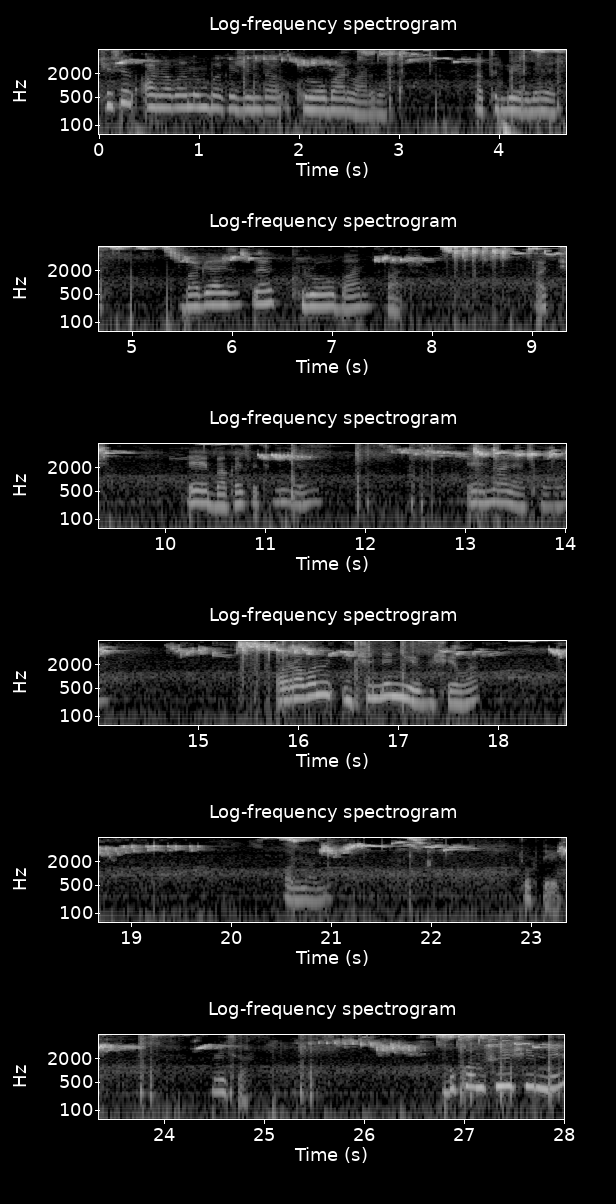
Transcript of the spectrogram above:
Kesin arabanın bagajında crowbar vardı. Hatırlıyorum evet. Bagajda crowbar var. Aç. E bagaj açılmıyor. E ne alakalı? Arabanın içinde niye bir şey var? Allah Allah. Çok değişik. Neyse. Bu komşuyu şimdi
